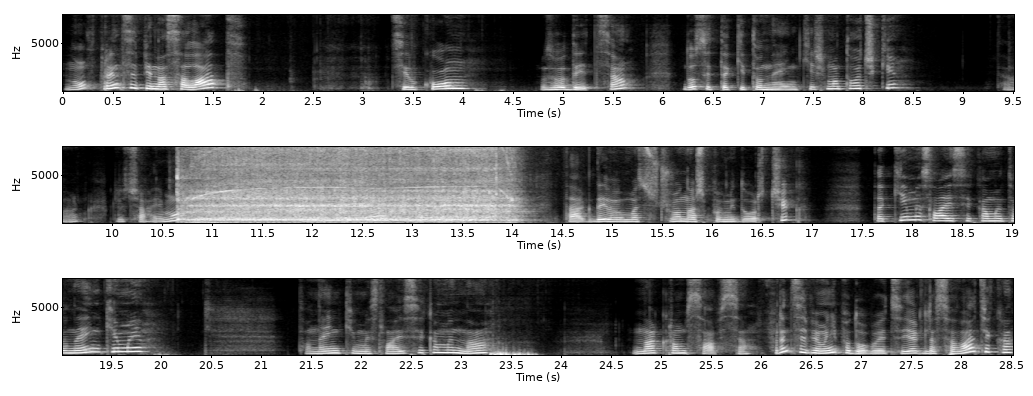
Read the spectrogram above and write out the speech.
Ну, в принципі, на салат цілком згодиться. Досить такі тоненькі шматочки. Так, включаємо. Так, дивимось, що наш помідорчик. Такими слайсиками тоненькими. Тоненькими слайсиками на... накромсався. В принципі, мені подобається, як для салатика.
